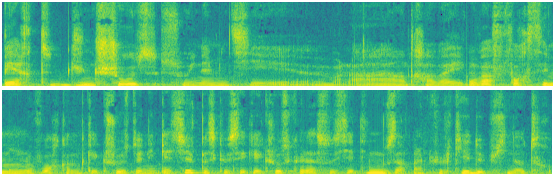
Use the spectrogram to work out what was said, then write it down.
perte d'une chose, soit une amitié, euh, voilà, un travail, on va forcément le voir comme quelque chose de négatif parce que c'est quelque chose que la société nous a inculqué depuis notre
